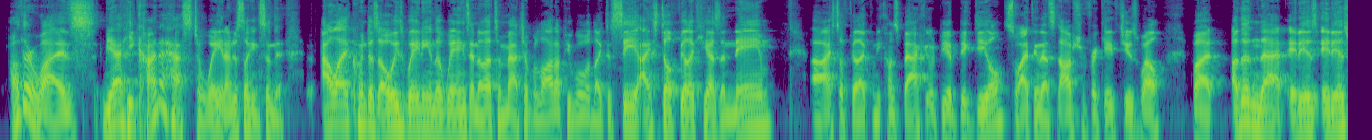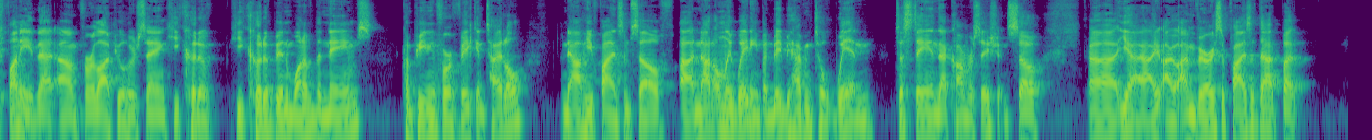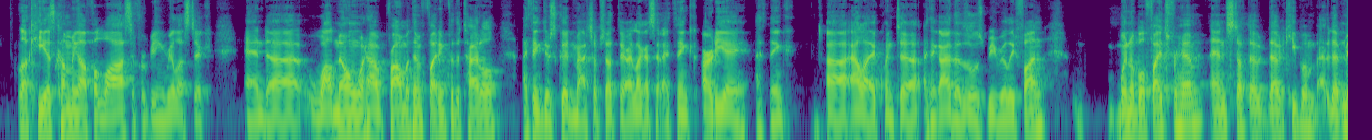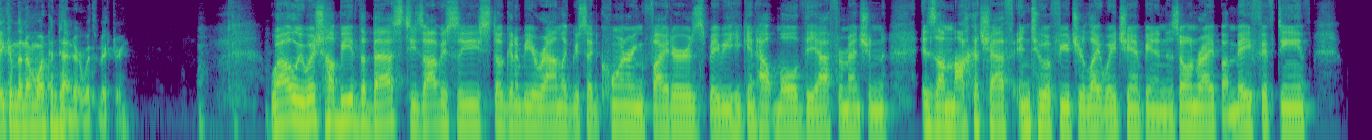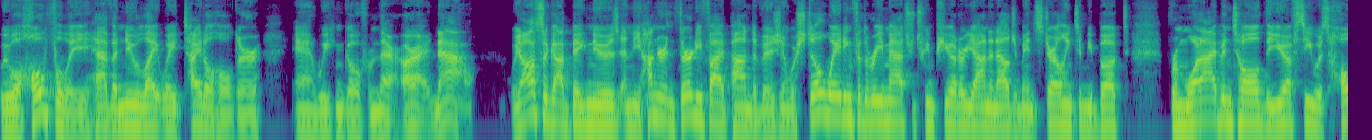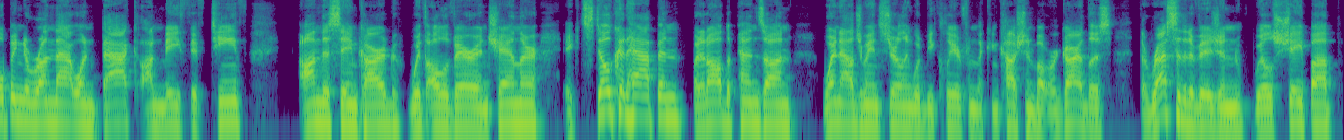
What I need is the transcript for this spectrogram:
Otherwise, yeah, he kind of has to wait. I'm just looking something. Al Iaquinta's always waiting in the wings. I know that's a matchup a lot of people would like to see. I still feel like he has a name. Uh, I still feel like when he comes back, it would be a big deal. So I think that's an option for Gaethje as well. But other than that, it is it is funny that um, for a lot of people who are saying he could have he could have been one of the names competing for a vacant title. Now he finds himself uh, not only waiting, but maybe having to win to stay in that conversation. So uh, yeah, I, I, I'm very surprised at that. But look, he is coming off a loss if we're being realistic. And uh, while no one would have a problem with him fighting for the title, I think there's good matchups out there. Like I said, I think RDA, I think uh, Al Iaquinta, I think either of those would be really fun, winnable fights for him, and stuff that, that would keep him, that make him the number one contender with victory. Well, we wish Khabib the best. He's obviously still going to be around, like we said, cornering fighters. Maybe he can help mold the aforementioned Islam Makhachev into a future lightweight champion in his own right. But May 15th, we will hopefully have a new lightweight title holder and we can go from there. All right. Now, we also got big news in the 135 pound division. We're still waiting for the rematch between Petr Yan and Aljamain Sterling to be booked. From what I've been told, the UFC was hoping to run that one back on May 15th on the same card with Oliveira and Chandler. It still could happen, but it all depends on when Aljamain Sterling would be cleared from the concussion. But regardless, the rest of the division will shape up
